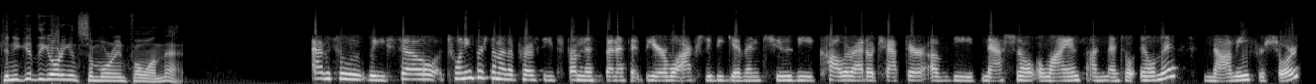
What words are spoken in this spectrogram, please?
Can you give the audience some more info on that? Absolutely. So, 20% of the proceeds from this benefit beer will actually be given to the Colorado chapter of the National Alliance on Mental Illness, NAMI for short.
